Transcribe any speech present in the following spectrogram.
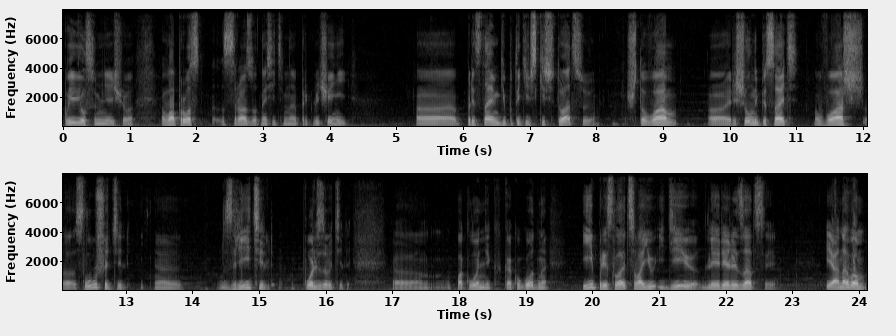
появился у меня еще вопрос сразу относительно приключений. Э, представим гипотетическую ситуацию, что вам э, решил написать ваш э, слушатель, зритель, пользователь, поклонник, как угодно, и прислать свою идею для реализации. И она вам,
